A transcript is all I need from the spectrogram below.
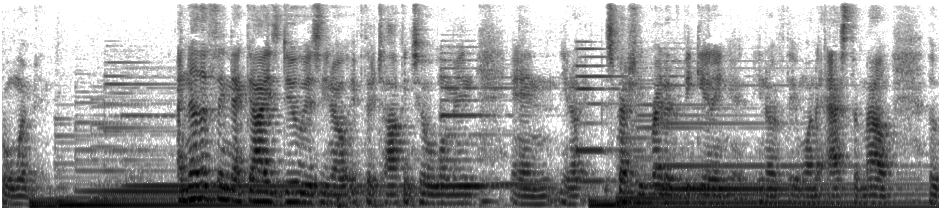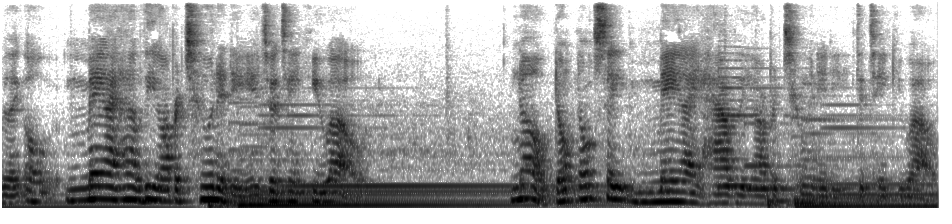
for women another thing that guys do is you know if they're talking to a woman and you know especially right at the beginning you know if they want to ask them out they'll be like oh may i have the opportunity to take you out? No don't don't say may i have the opportunity to take you out?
